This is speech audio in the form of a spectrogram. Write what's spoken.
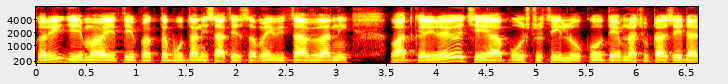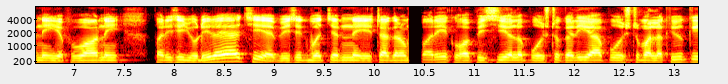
કરી જેમાં તે ફક્ત પોતાની સાથે સમય વિતાવવાની વાત કરી રહ્યો છે. આ પોસ્ટથી લોકો તેમના છૂટાછેડાની અફવાને ફરીથી જોડી રહ્યા છે. અભિષેક બચ્ચનને ઇન્સ્ટાગ્રામ પર એક ઓફિશિયલ પોસ્ટ કરી આ પોસ્ટમાં લખ્યું કે,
